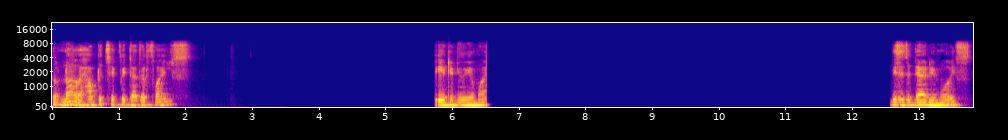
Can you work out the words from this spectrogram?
So now I have to check with other files. Create a new email. This is the third invoice.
